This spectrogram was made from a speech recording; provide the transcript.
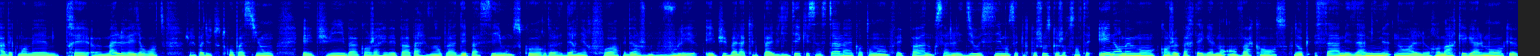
avec moi-même, très malveillante. J'avais pas du tout de compassion. Et puis, bah, quand j'arrivais pas, par exemple, à dépasser mon score de la dernière fois, eh bien, je m'en voulais. Et puis, bah, la culpabilité qui s'installe hein, quand on n'en fait pas. Donc ça, je l'ai dit aussi. Moi, c'est quelque chose que je ressentais énormément quand je partais également en vacances. Donc ça, mes amis maintenant, elles le remarquent également que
